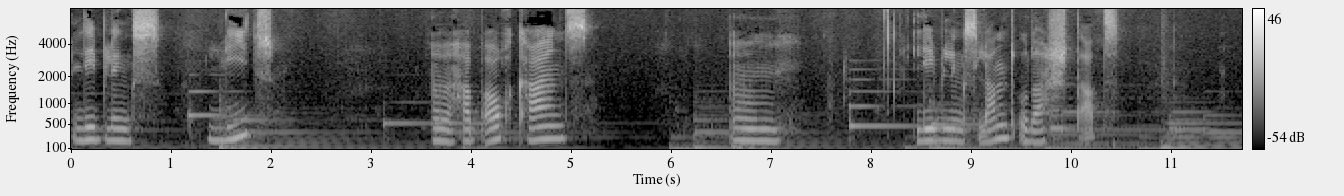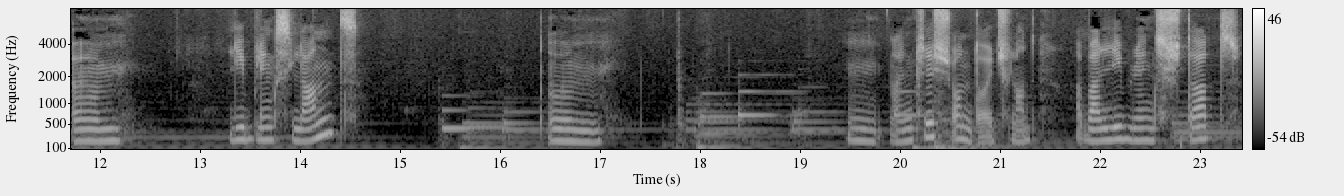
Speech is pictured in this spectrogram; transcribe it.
Lieblingslied. Äh, hab auch keins. Ähm, Lieblingsland oder Stadt. Ähm, Lieblingsland. Ähm, mh, hm, eigentlich schon Deutschland. Aber Lieblingsstadt.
